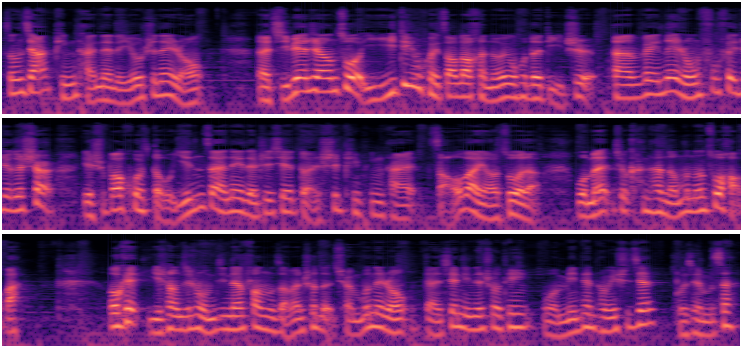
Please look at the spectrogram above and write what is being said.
增加平台内的优质内容。那即便这样做，一定会遭到很多用户的抵制。但为内容付费这个事儿，也是包括抖音在内的这些短视频平台早晚要做的。我们就看。看能不能做好吧。OK，以上就是我们今天放纵早班车的全部内容，感谢您的收听，我们明天同一时间不见不散。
